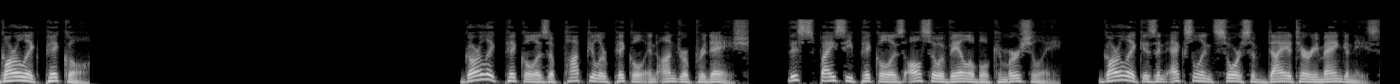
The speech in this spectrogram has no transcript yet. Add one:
Garlic pickle Garlic pickle is a popular pickle in Andhra Pradesh. This spicy pickle is also available commercially. Garlic is an excellent source of dietary manganese.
